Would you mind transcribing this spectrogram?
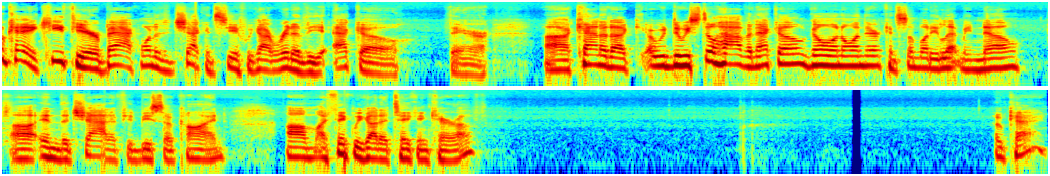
Okay, Keith here, back. Wanted to check and see if we got rid of the echo there. Uh, Canada, we, do we still have an echo going on there? Can somebody let me know uh, in the chat if you'd be so kind? Um, I think we got it taken care of. Okay.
